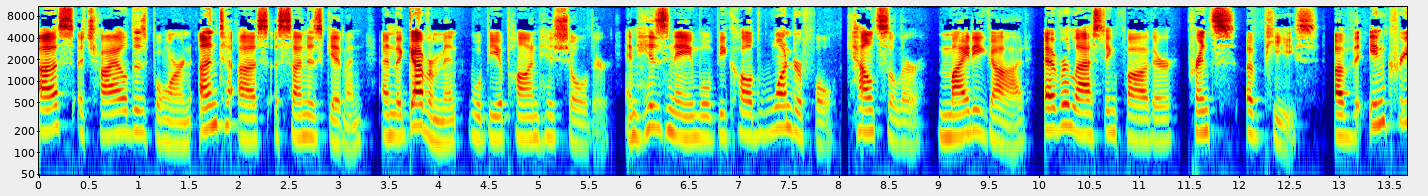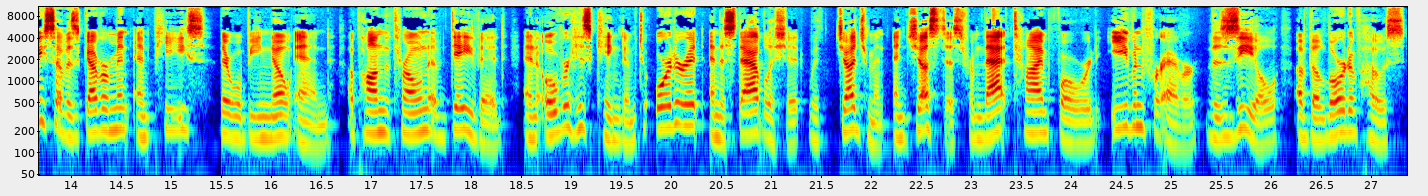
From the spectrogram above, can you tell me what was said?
us a child is born, unto us a son is given, and the government will be upon his shoulder. And his name will be called Wonderful, Counselor, Mighty God, Everlasting Father, Prince of Peace. Of the increase of his government and peace there will be no end upon the throne of David and over his kingdom to order it and establish it with judgment and justice from that time forward, even forever. The zeal of the Lord of hosts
